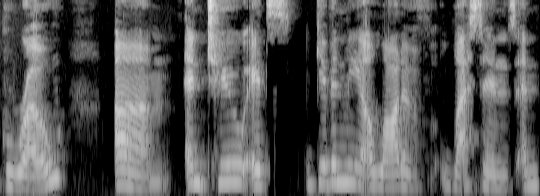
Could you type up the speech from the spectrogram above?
grow. Um, and two, it's given me a lot of lessons and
